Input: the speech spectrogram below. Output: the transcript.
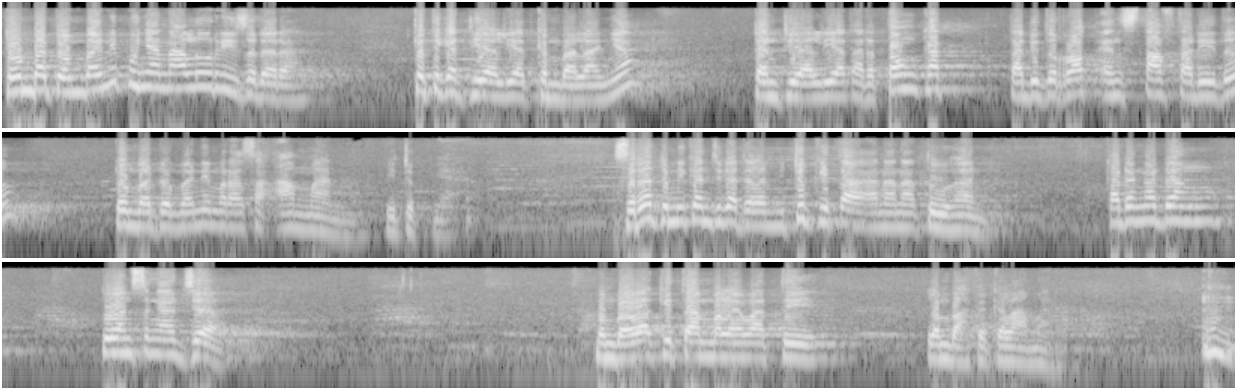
Domba-domba ini punya naluri saudara. Ketika dia lihat gembalanya, dan dia lihat ada tongkat, tadi itu rod and staff tadi itu, domba-domba ini merasa aman hidupnya. Saudara demikian juga dalam hidup kita anak-anak Tuhan. Kadang-kadang Tuhan sengaja membawa kita melewati lembah kekelaman.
